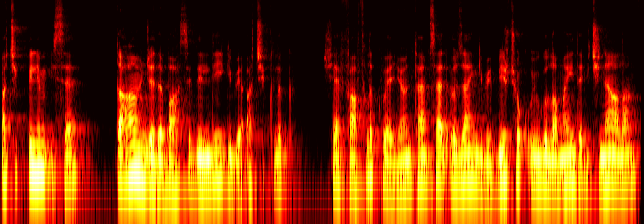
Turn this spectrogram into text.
Açık bilim ise daha önce de bahsedildiği gibi açıklık, şeffaflık ve yöntemsel özen gibi birçok uygulamayı da içine alan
